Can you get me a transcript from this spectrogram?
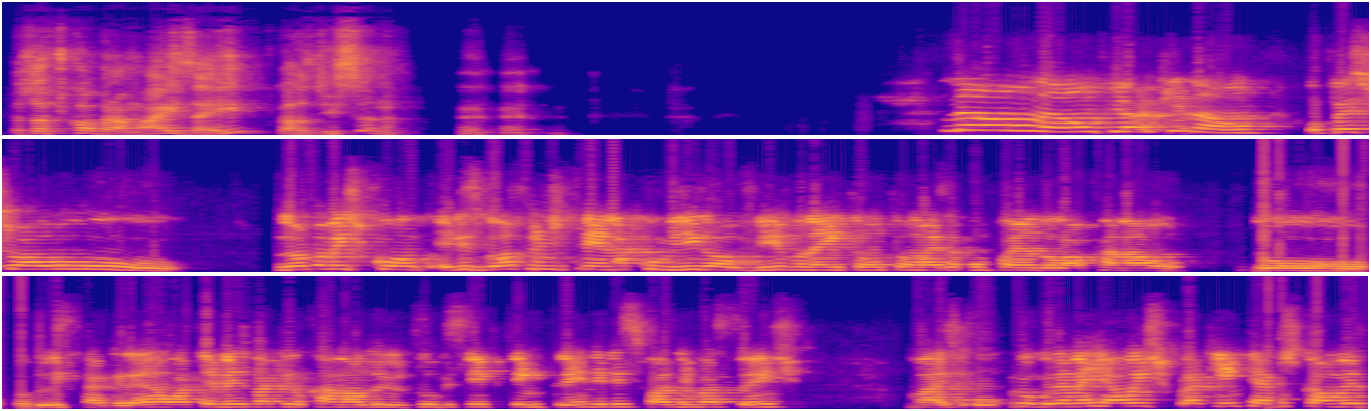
O pessoal te cobra mais aí por causa disso ou não? Não, não, pior que não. O pessoal normalmente eles gostam de treinar comigo ao vivo, né? Então estão mais acompanhando lá o canal do, do Instagram, ou até mesmo aqui no canal do YouTube, sempre tem treino, eles fazem bastante. Mas o programa é realmente para quem quer buscar uma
